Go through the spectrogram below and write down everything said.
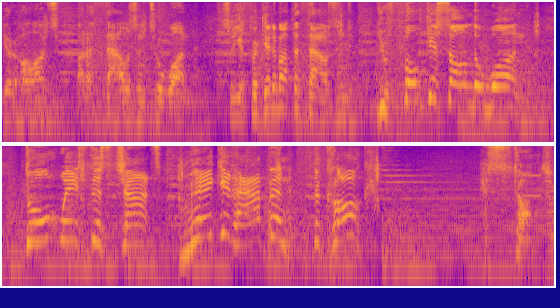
Your odds are a thousand to one. So you forget about the thousand, you focus on the one. Don't waste this chance. Make it happen. The clock has stopped.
